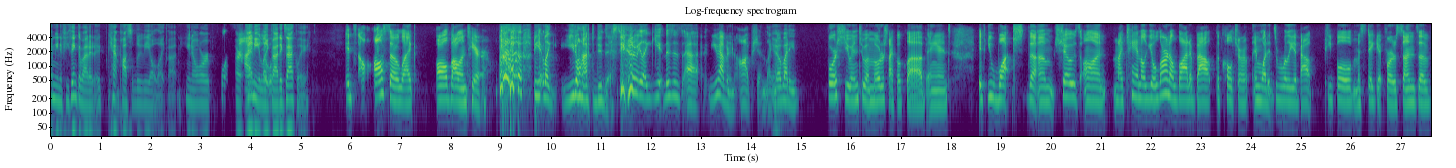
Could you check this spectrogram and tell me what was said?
i mean if you think about it it can't possibly be all like that you know or or any like that exactly It's also like all volunteer. Be like you don't have to do this. You know what I mean? Like you, this is uh you have an option. Like Yeah. nobody forced you into a motorcycle club and if you watch the um shows on my channel, you'll learn a lot about the culture and what it's really about. People mistake it for sons of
